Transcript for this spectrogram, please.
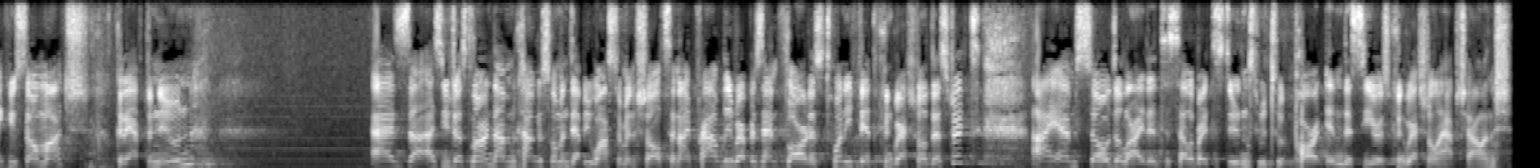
Thank you so much. Good afternoon. As, uh, as you just learned, I'm Congresswoman Debbie Wasserman Schultz, and I proudly represent Florida's 25th Congressional District. I am so delighted to celebrate the students who took part in this year's Congressional App Challenge.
